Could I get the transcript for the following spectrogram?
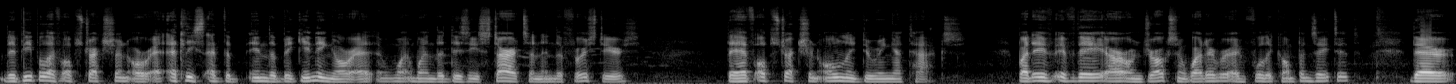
the people have obstruction, or at least at the in the beginning, or at, when, when the disease starts, and in the first years, they have obstruction only during attacks. But if, if they are on drugs and whatever and fully compensated, there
